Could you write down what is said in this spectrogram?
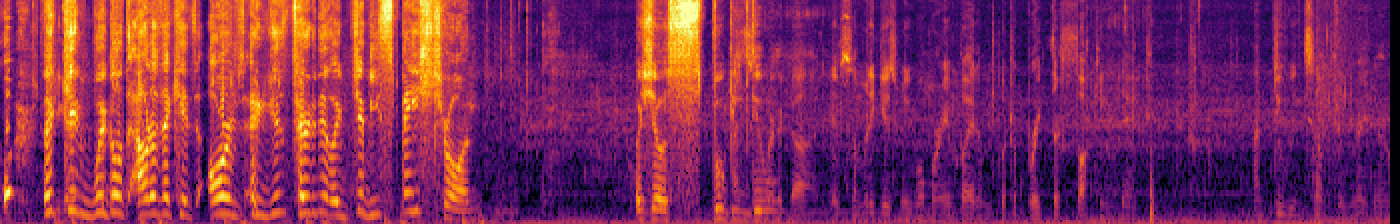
What? That kid wiggled out of that kid's arms and just turned into like Jimmy Spacetron. What's your spoopy I swear to? God, if somebody gives me one more invite, I'm about to break their fucking neck. I'm doing something right now.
